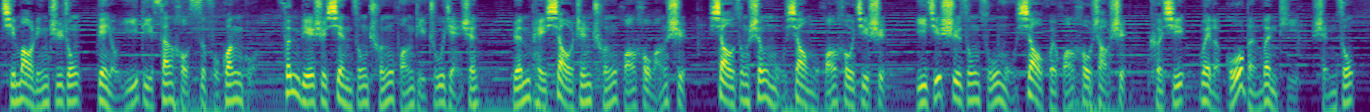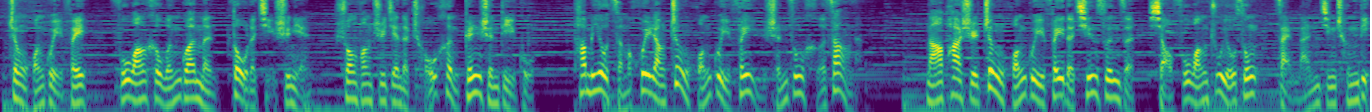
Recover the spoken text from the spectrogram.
其茂陵之中便有一帝三后四副棺椁。分别是宪宗纯皇帝朱见深、原配孝贞纯皇后王氏、孝宗生母孝穆皇后纪氏，以及世宗祖母孝惠皇后邵氏。可惜为了国本问题，神宗、正皇贵妃、福王和文官们斗了几十年，双方之间的仇恨根深蒂固。他们又怎么会让正皇贵妃与神宗合葬呢？哪怕是正皇贵妃的亲孙子小福王朱由崧在南京称帝。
